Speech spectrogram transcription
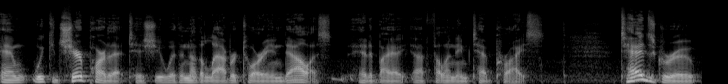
and we could share part of that tissue with another laboratory in Dallas, headed by a, a fellow named Ted Price. Ted's group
